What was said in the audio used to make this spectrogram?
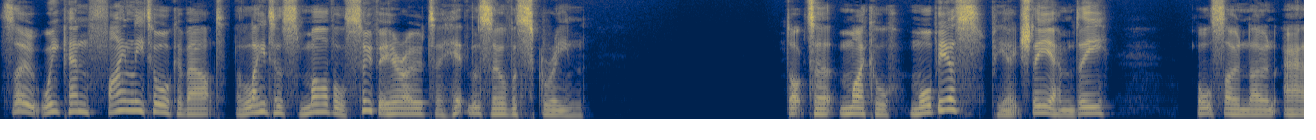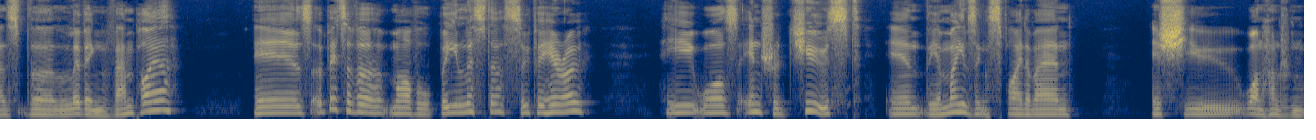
So we can finally talk about the latest Marvel superhero to hit the silver screen. Dr. Michael Morbius, PhD, MD, also known as the Living Vampire, is a bit of a Marvel B-lister superhero. He was introduced in The Amazing Spider Man issue 101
